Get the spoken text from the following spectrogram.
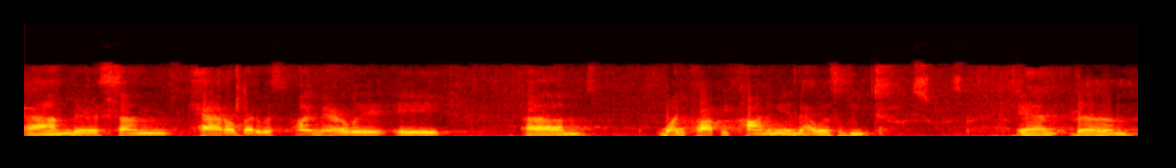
Um, there's some cattle, but it was primarily a um, one-crop economy, and that was wheat. And the,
